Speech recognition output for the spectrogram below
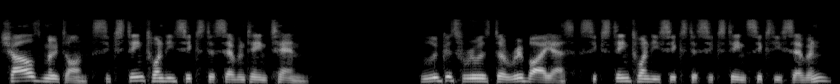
Charles Mouton (1626–1710). Lucas Ruiz de Ribayas (1626–1667).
